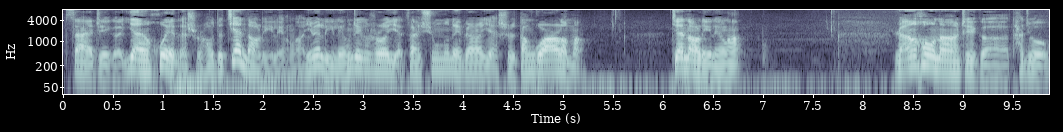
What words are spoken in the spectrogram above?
在这个宴会的时候就见到李陵了，因为李陵这个时候也在匈奴那边也是当官了嘛，见到李陵了。然后呢，这个他就。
